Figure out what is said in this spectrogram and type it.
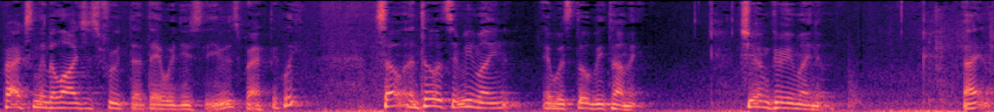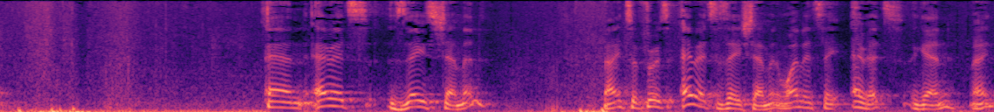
approximately the largest fruit that they would used to use, practically. So until it's a remind, it would still be tummy. Shirim kirimayim. Right? And Eretz Zeis Shemen. Right? So first, Eretz Zeis Shemen. Why did it say Eretz again? Right?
